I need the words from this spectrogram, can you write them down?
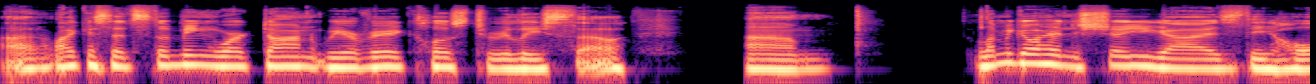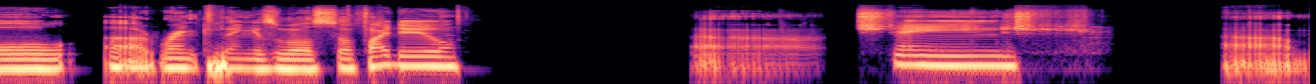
Uh, like I said, still being worked on. We are very close to release though. Um, let me go ahead and show you guys the whole uh, rank thing as well. So if I do uh, change um,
